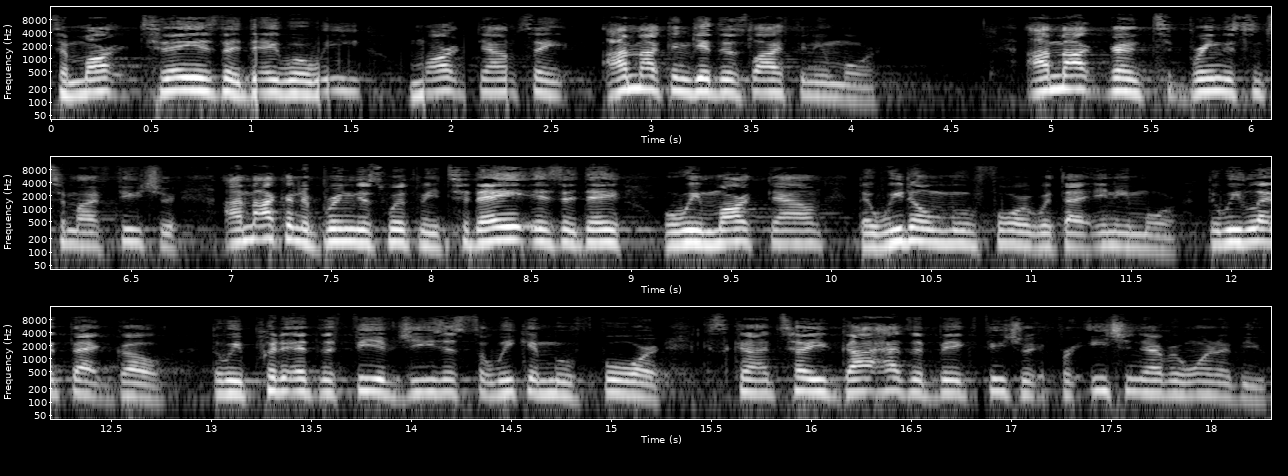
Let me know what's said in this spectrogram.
to mark, today is the day where we mark down saying, I'm not going to give this life anymore. I'm not going to bring this into my future. I'm not going to bring this with me. Today is the day where we mark down that we don't move forward with that anymore. That we let that go. That we put it at the feet of Jesus so we can move forward. Because can I tell you, God has a big future for each and every one of you.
